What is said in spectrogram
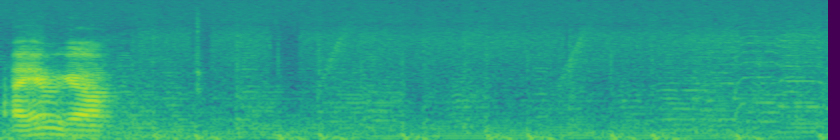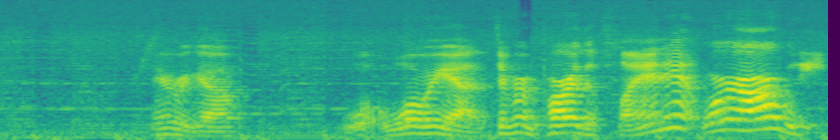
Alright, here we go. Here we go. Wh what are we at? Different part of the planet? Where are we?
